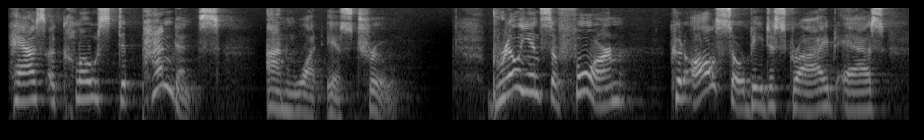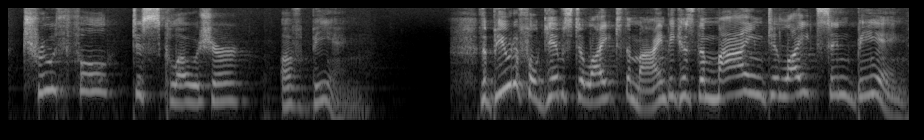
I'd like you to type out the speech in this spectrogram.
has a close dependence on what is true. Brilliance of form could also be described as truthful disclosure of being. The beautiful gives delight to the mind because the mind delights in being.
